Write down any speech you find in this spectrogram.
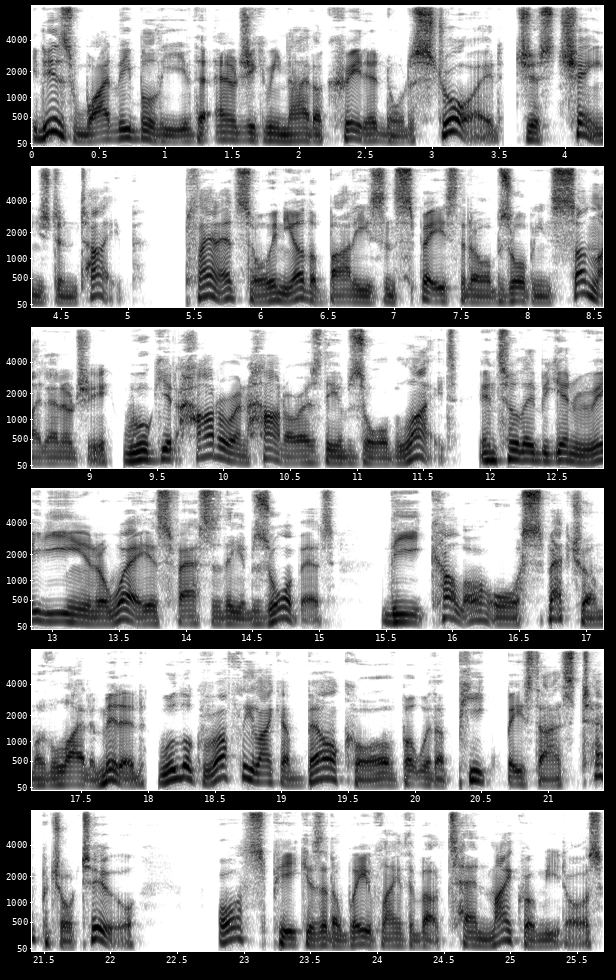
It is widely believed that energy can be neither created nor destroyed, just changed in type. Planets or any other bodies in space that are absorbing sunlight energy will get hotter and hotter as they absorb light, until they begin radiating it away as fast as they absorb it. The color or spectrum of the light emitted will look roughly like a bell curve but with a peak based on its temperature too. Earth's peak is at a wavelength of about 10 micrometers,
